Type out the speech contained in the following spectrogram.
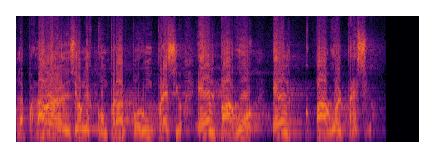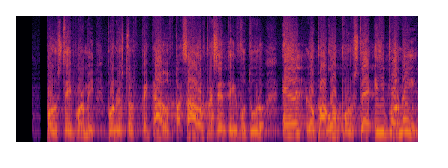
La palabra redención es comprar por un precio. Él pagó, Él pagó el precio. Por usted y por mí, por nuestros pecados pasados, presentes y futuros. Él lo pagó por usted y por mí.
